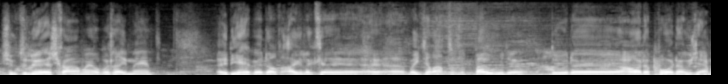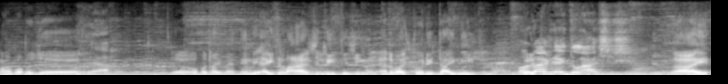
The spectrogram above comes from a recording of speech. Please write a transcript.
souteneurs kwamen op een gegeven moment. Eh, Die hebben dat eigenlijk eh, eh, een beetje laten verpouden door de harde porno, zeg maar. Wat is, Ja. op een gegeven moment in die etalage liet te zien. En dat was voor die tijd niet. Oh, daar waren etalages. Nee,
